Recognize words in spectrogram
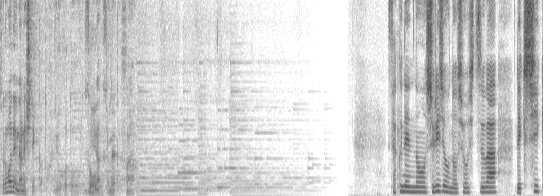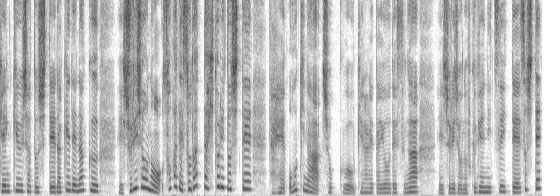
それまでに何していくかということになっていくんですね。昨年の首里城の消失は歴史研究者としてだけでなく首里城のそばで育った一人として大変大きなショックを受けられたようですが首里城の復元についてそして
